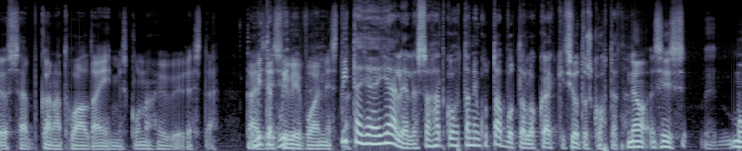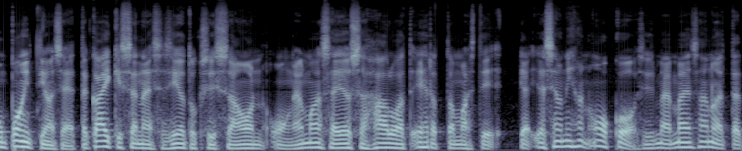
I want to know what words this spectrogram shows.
jos sä kannat huolta ihmiskunnan hyvyydestä tai mitä, siis hyvinvoinnista. Mitä jää jäljelle? Sä kohta niin taputellut kaikki sijoituskohteet. No siis mun pointti on se, että kaikissa näissä sijoituksissa on ongelmansa, jos sä haluat ehdottomasti, ja, ja se on ihan ok. Siis mä, mä en sano, että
